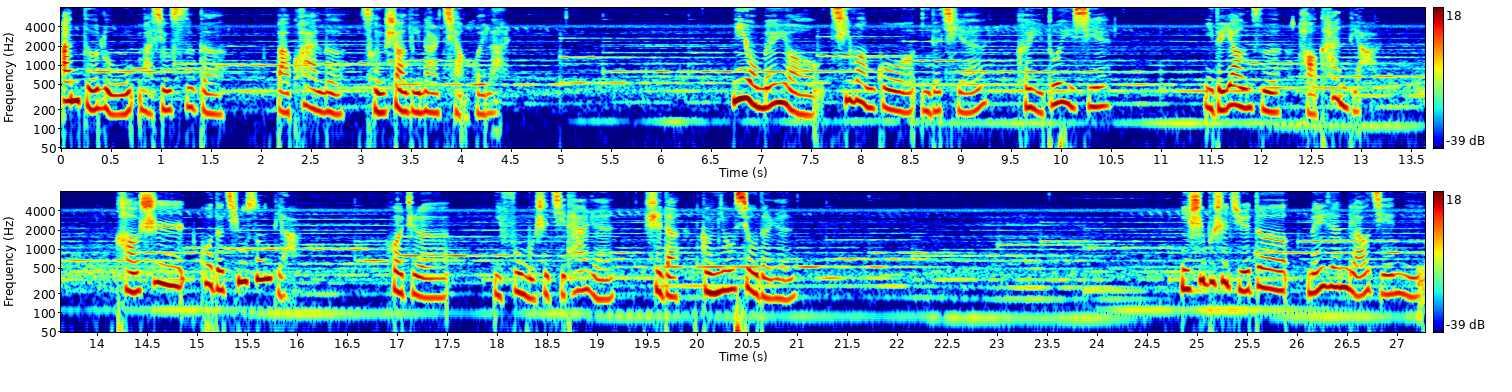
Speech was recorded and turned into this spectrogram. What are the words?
安德鲁·马修斯的《把快乐从上帝那儿抢回来》。你有没有期望过你的钱可以多一些，你的样子好看点儿，考试过得轻松点儿？或者，你父母是其他人，是的，更优秀的人。你是不是觉得没人了解你？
